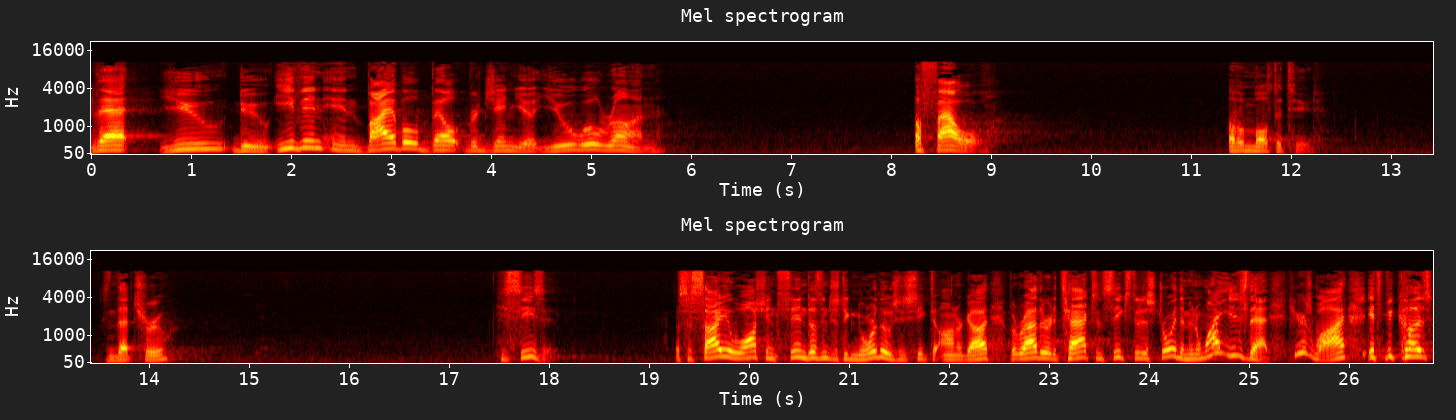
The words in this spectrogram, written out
that you do, even in Bible Belt, Virginia, you will run afoul of a multitude. Isn't that true? He sees it. A society awash in sin doesn't just ignore those who seek to honor God, but rather it attacks and seeks to destroy them. And why is that? Here's why it's because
